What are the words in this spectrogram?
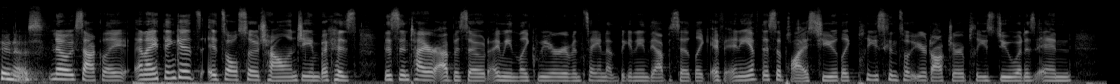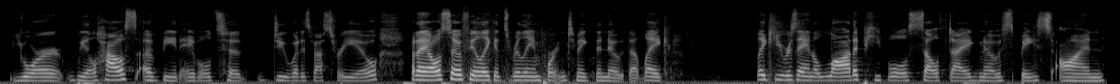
who knows? No, exactly. And I think it's it's also challenging because this entire episode, I mean, like we were even saying at the beginning of the episode, like if any of this applies to you, like please consult your doctor. Please do what is in your wheelhouse of being able to do what is best for you. But I also feel like it's really important to make the note that like like you were saying, a lot of people self diagnose based on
